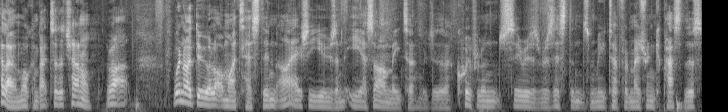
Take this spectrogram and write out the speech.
Hello and welcome back to the channel. Right, when I do a lot of my testing, I actually use an ESR meter, which is an equivalent series resistance meter for measuring capacitors.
